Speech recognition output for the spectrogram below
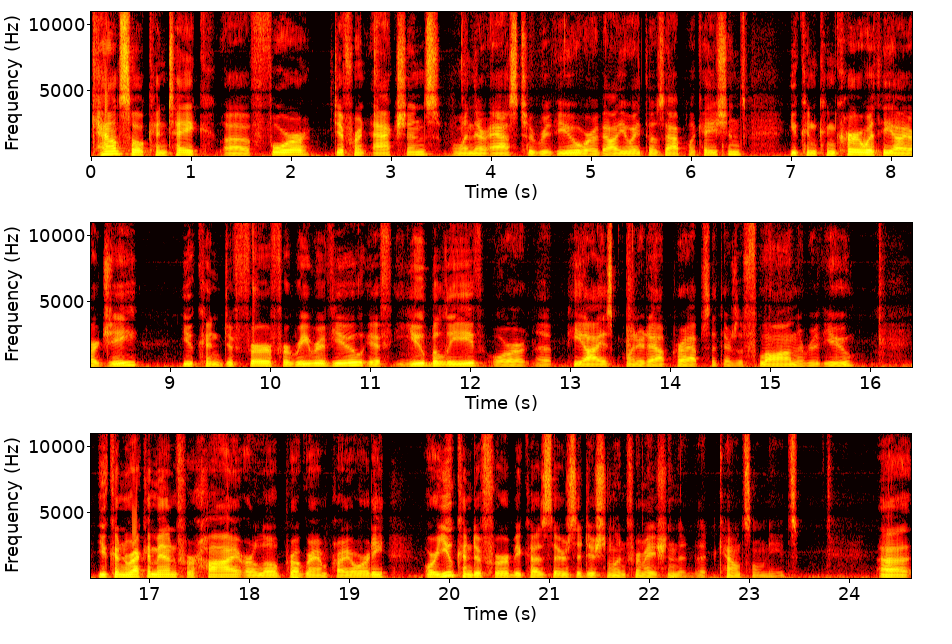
council can take uh, four different actions when they're asked to review or evaluate those applications. You can concur with the IRG. You can defer for re-review if you believe, or the PI has pointed out perhaps that there's a flaw in the review. You can recommend for high or low program priority, or you can defer because there's additional information that, that council needs. Uh,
